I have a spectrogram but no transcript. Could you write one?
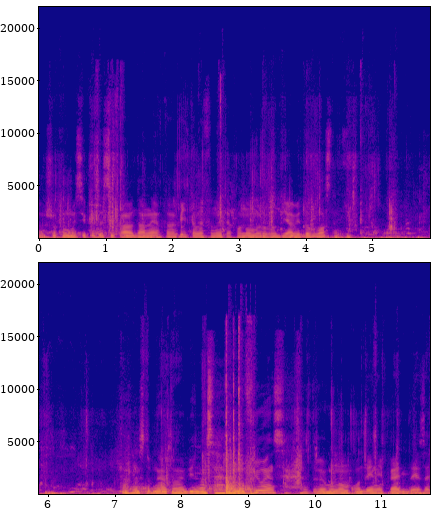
Так що кому ціка- зацікавив даний автомобіль, телефонуйте по номеру в об'яві до власників. Наступний автомобіль у нас Renault Fluence з двигуном 1,5 дизель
